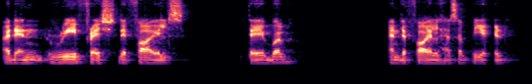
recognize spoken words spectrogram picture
I then refresh the files table and the file has appeared.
